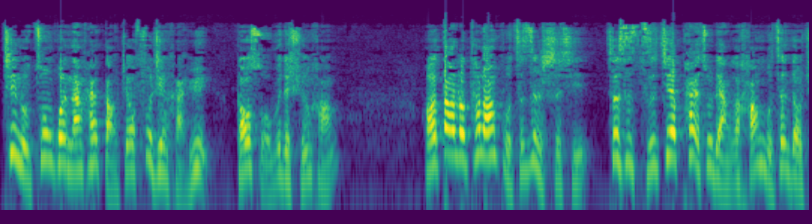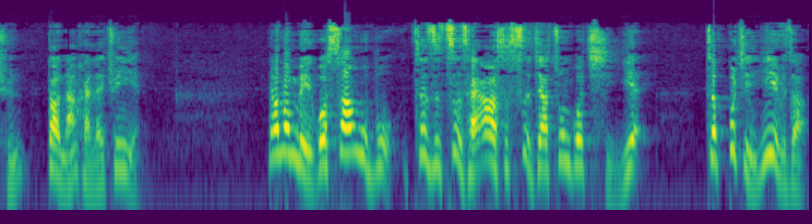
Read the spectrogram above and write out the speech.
进入中国南海岛礁附近海域搞所谓的巡航。而到了特朗普执政时期，这是直接派出两个航母战斗群到南海来军演。那么，美国商务部这次制裁二十四家中国企业，这不仅意味着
